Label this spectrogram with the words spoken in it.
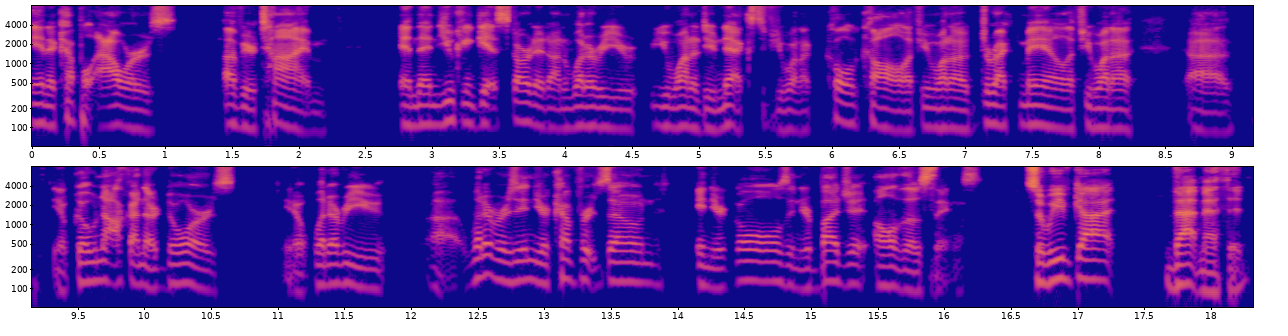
in a couple hours of your time and then you can get started on whatever you you want to do next. If you want to cold call if you want to direct mail if you want to uh, you know go knock on their doors you know whatever you uh, whatever is in your comfort zone in your goals in your budget all of those things. So we've got that method.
